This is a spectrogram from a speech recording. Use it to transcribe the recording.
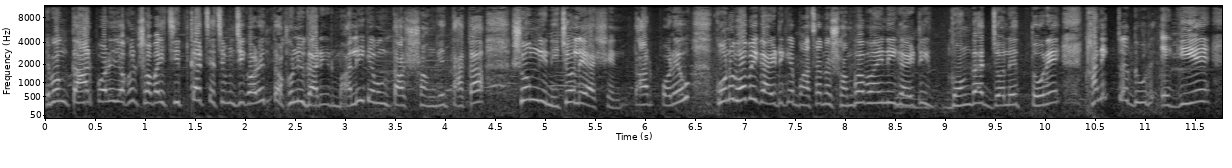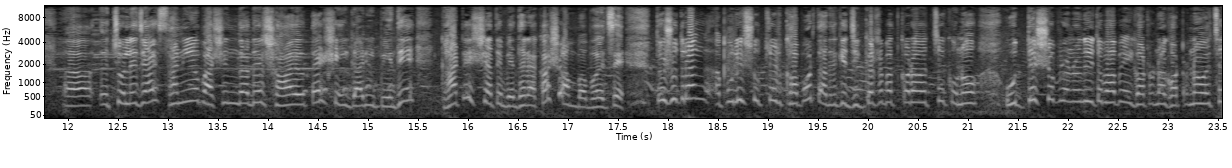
এবং তারপরে যখন সবাই চিৎকার, চেঁচামেচি করেন, তখনই গাড়ির মালিক এবং তার সঙ্গে থাকা সঙ্গিনী চলে আসেন। তারপরেও কোনোভাবেই গাড়িটিকে বাঁচানো সম্ভব হয়নি। গাড়িটি গঙ্গার জলে তোরে তোড়ে খানিকটা দূর এগিয়ে চলে যায়। স্থানীয় বাসিন্দাদের সহায়তায় সেই গাড়ি বেঁধে ঘাটের সাথে বেঁধে রাখা সম্ভব হয়েছে। তো সুতরাং পুলিশ সূত্রের খবর, তাদেরকে জিজ্ঞাসাবাদ করা হচ্ছে, কোনো উদ্দেশ্য প্রণোদিতভাবে এই ঘটনা ঘটানো হয়েছে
